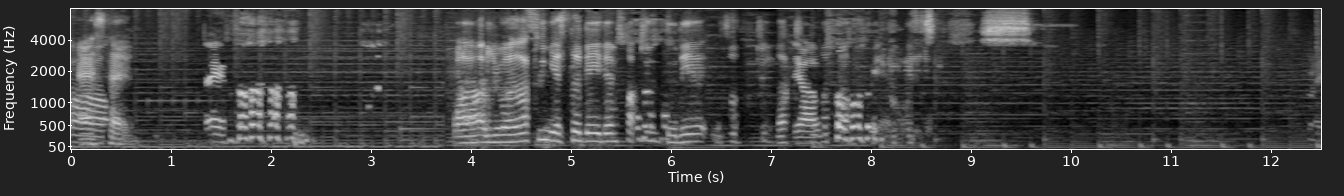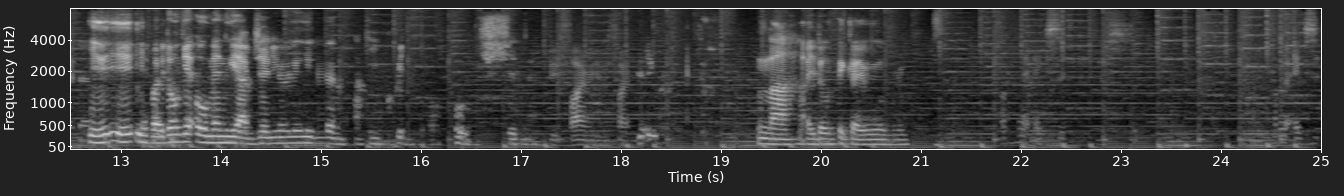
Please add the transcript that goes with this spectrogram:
Oh, Asshead. damn. Wow, you were lucky yesterday, then fucking today. You're fucking lucky. Yeah. right there. if, if I don't get Omen Lee, I'm genuinely gonna fucking quit, bro. Holy shit, man. You'll be fine, you'll be fine. Nah, I don't think I will, bro. How do I exit this? How do I exit?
